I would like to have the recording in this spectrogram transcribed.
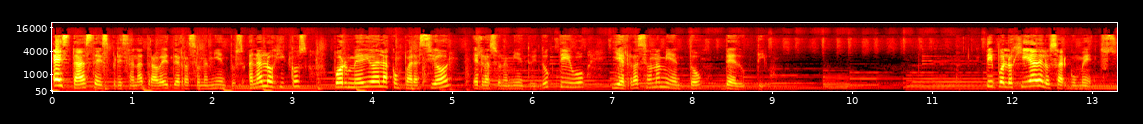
Estas se expresan a través de razonamientos analógicos por medio de la comparación, el razonamiento inductivo y el razonamiento deductivo. Tipología de los argumentos.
